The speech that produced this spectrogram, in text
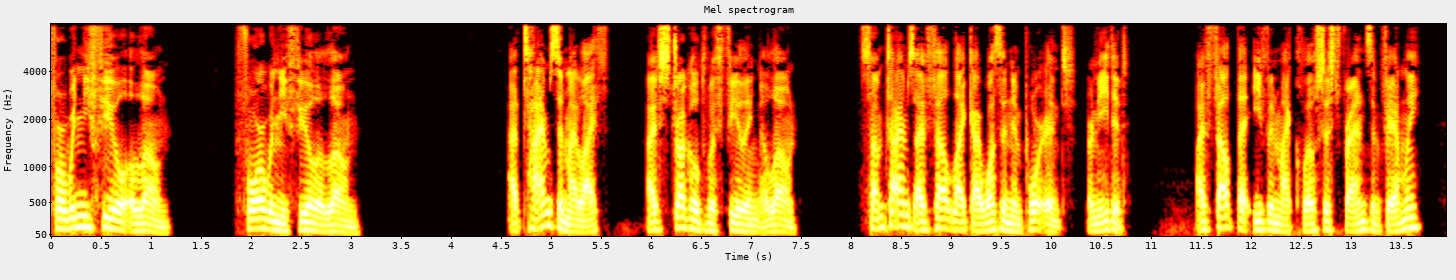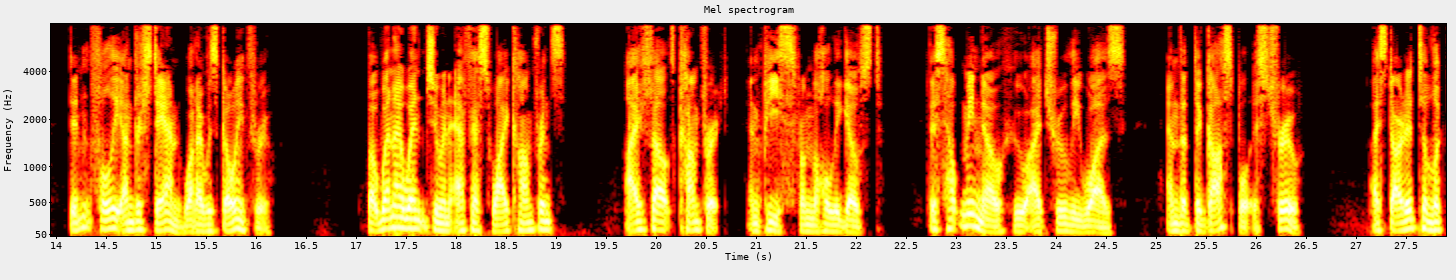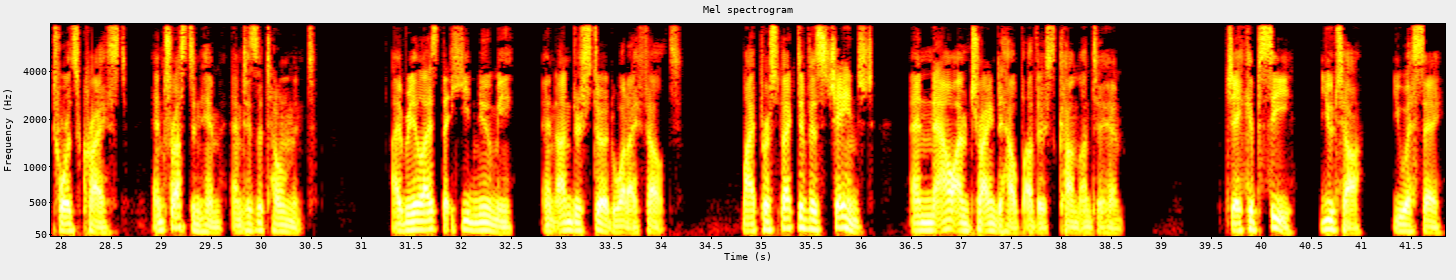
For when you feel alone. For when you feel alone. At times in my life, I've struggled with feeling alone. Sometimes I felt like I wasn't important or needed. I felt that even my closest friends and family didn't fully understand what I was going through. But when I went to an FSY conference, I felt comfort and peace from the Holy Ghost. This helped me know who I truly was and that the gospel is true. I started to look towards Christ and trust in him and his atonement. I realized that he knew me and understood what I felt. My perspective has changed, and now I'm trying to help others come unto him. Jacob C., Utah, USA.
